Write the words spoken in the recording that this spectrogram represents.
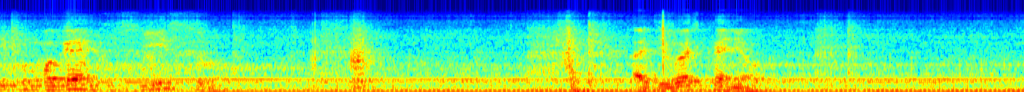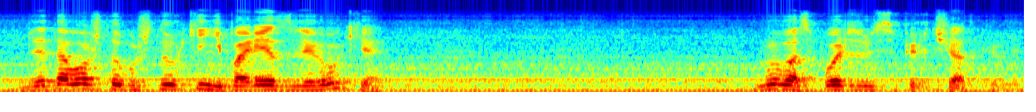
и помогаем хоккеисту одевать конек. Для того, чтобы шнурки не порезали руки, мы воспользуемся перчатками.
